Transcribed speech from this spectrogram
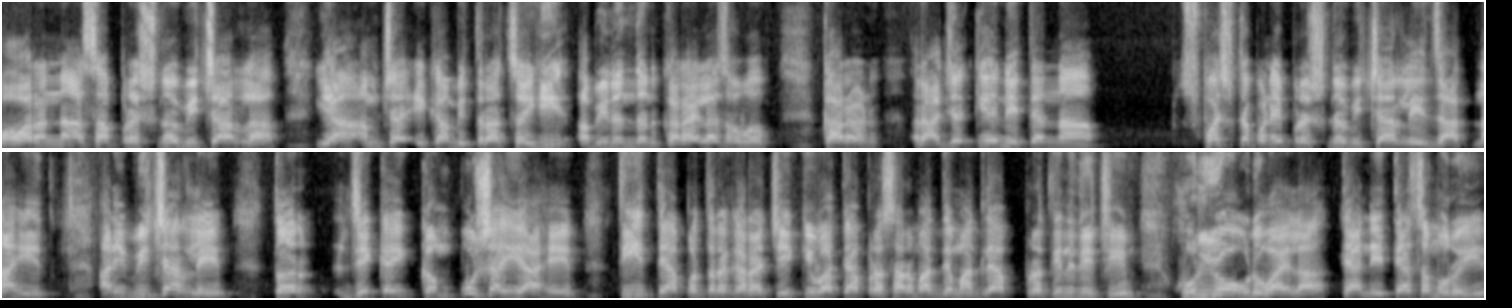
पवारांना असा प्रश्न विचारला या आमच्या एका मित्राचंही अभिनंदन करायलाच हवं. कारण राजकीय नेत्यांना स्पष्टपणे प्रश्न विचारले जात नाहीत. आणि विचारले तर जे काही कंपुशाही आहे ती त्या पत्रकाराची किंवा त्या प्रसारमाध्यमातल्या प्रतिनिधीची हुरियो उडवायला त्या नेत्यासमोरही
